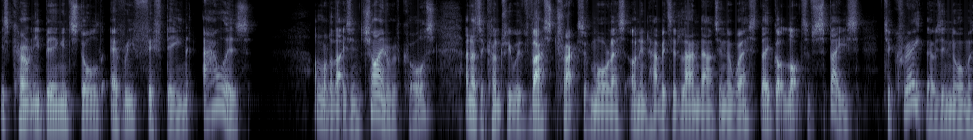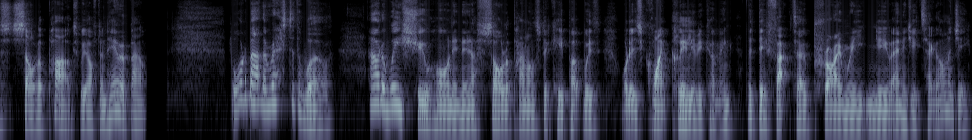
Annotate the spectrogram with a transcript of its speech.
is currently being installed every 15 hours. A lot of that is in China, of course, and as a country with vast tracts of more or less uninhabited land out in the west, they've got lots of space to create those enormous solar parks we often hear about. But what about the rest of the world? How do we shoehorn in enough solar panels to keep up with what is quite clearly becoming the de facto primary new energy technology?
